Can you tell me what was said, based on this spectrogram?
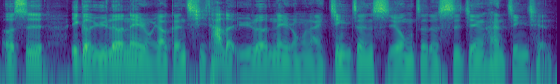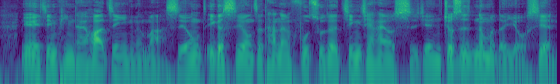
而是一个娱乐内容要跟其他的娱乐内容来竞争使用者的时间和金钱，因为已经平台化经营了嘛，使用一个使用者他能付出的金钱还有时间就是那么的有限，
